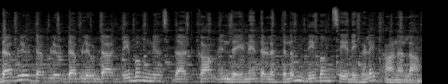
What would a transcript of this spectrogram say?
www.deepamnews.com டாட் தீபம் நியூஸ் டாட் காம் என்ற இணையதளத்திலும் தீபம் செய்திகளை காணலாம்.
